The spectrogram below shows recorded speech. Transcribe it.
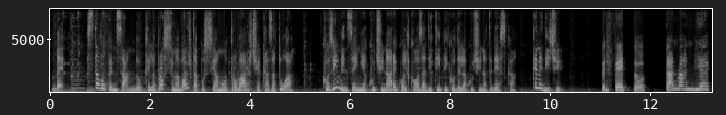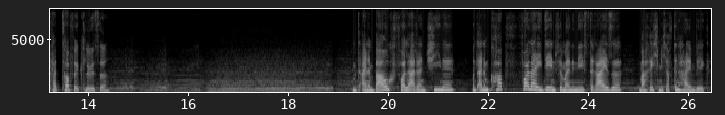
Beh, stavo pensando che la prossima volta possiamo trovarci a casa tua. Così mi insegni a cucinare qualcosa di tipico della cucina tedesca. Che ne dici? Perfetto! Dann machen wir Kartoffelklöße. Mit einem Bauch voller Arancine und einem Kopf voller Ideen für meine nächste Reise mache ich mich auf den Heimweg.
